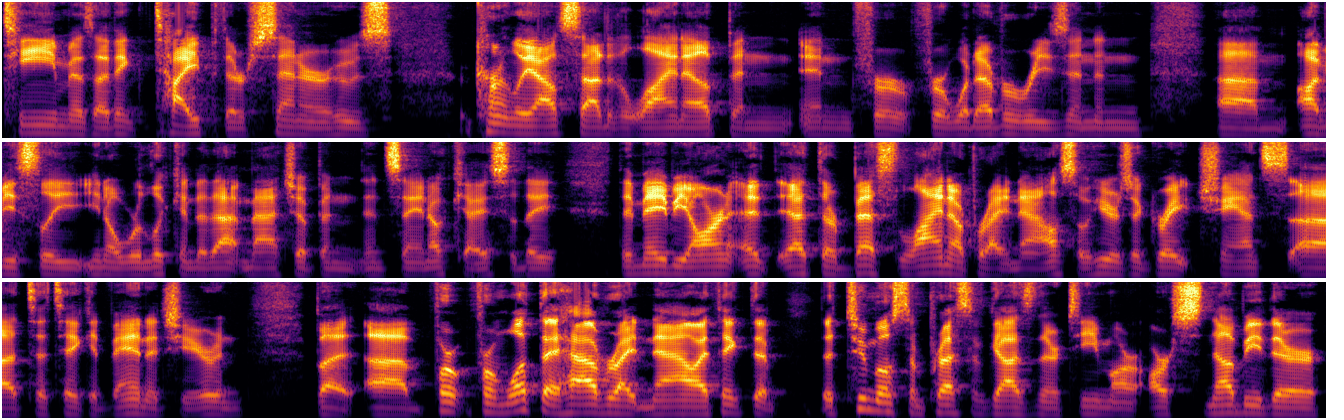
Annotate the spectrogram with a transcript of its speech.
team is I think Type, their center, who's currently outside of the lineup and and for for whatever reason and um, obviously you know we're looking to that matchup and, and saying okay so they they maybe aren't at, at, their best lineup right now so here's a great chance uh, to take advantage here. And but uh, for, from what they have right now I think that the two most impressive guys in their team are, are Snubby their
